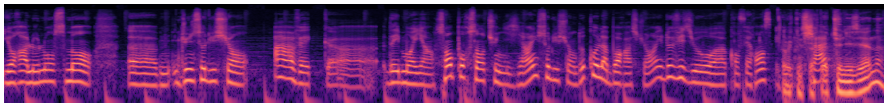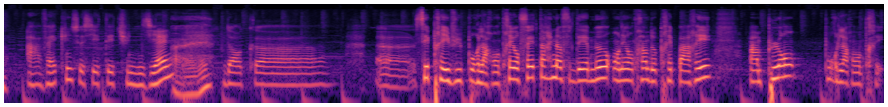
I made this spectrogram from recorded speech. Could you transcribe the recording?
il y aura le lancement d'une solution avec euh, des moyens 100% tunisiens, une solution de collaboration et de visioconférence et avec de une chat. tunisienne Avec une société tunisienne. Ouais. Donc, euh, euh, c'est prévu pour la rentrée. En fait, à DME, on est en train de préparer un plan pour la rentrée.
